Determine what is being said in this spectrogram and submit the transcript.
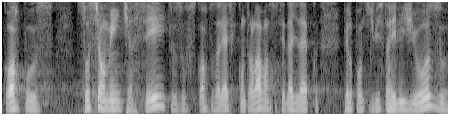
corpos socialmente aceitos, os corpos, aliás, que controlavam a sociedade da época, pelo ponto de vista religioso,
